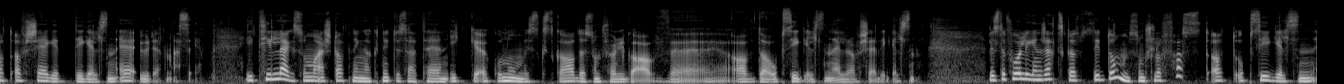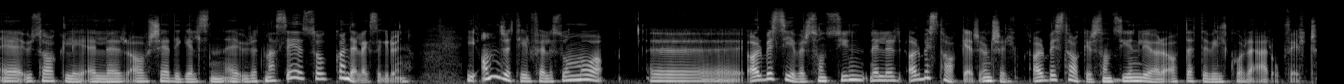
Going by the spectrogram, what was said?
at avskjedigelsen er urettmessig. I tillegg så må erstatninga knytte seg til en ikke-økonomisk skade som følge av, eh, av da oppsigelsen eller avskjedigelsen. Hvis det foreligger en rettskraftig dom som slår fast at oppsigelsen er usaklig eller avskjedigelsen er urettmessig, så kan det legges til grunn. I andre tilfeller så må arbeidsgiver sannsyn, eller arbeidstaker, unnskyld, arbeidstaker sannsynliggjøre at dette vilkåret er oppfylt.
